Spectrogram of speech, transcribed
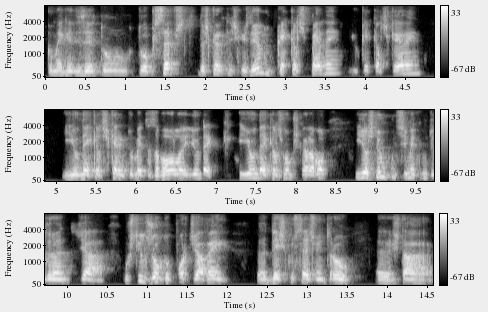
como é que é dizer, tu, tu percebes das características dele, o que é que eles pedem e o que é que eles querem e onde é que eles querem que tu metas a bola e onde é que, e onde é que eles vão buscar a bola. E eles têm um conhecimento muito grande. Já, o estilo de jogo do Porto já vem, uh, desde que o Sérgio entrou, uh, está,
